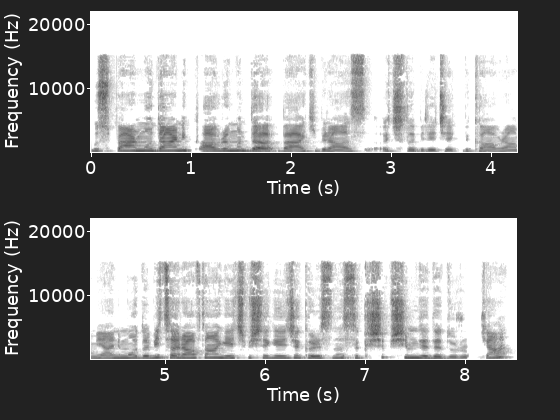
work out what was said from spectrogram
Bu süper modernlik kavramı da belki biraz açılabilecek bir kavram. Yani moda bir taraftan geçmişle gelecek arasında sıkışıp şimdi de dururken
